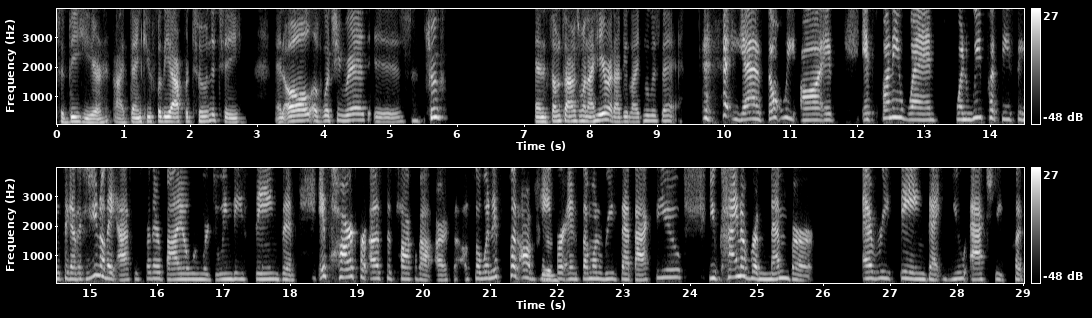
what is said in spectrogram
to be here. I thank you for the opportunity. And all of what you read is truth. And sometimes when I hear it, I'd be like, who is that? yes, don't we all? It's it's funny when when we put these things together because you know they ask us for their bio when we're doing these things and it's hard for us to talk about ourselves but when it's put on paper and someone reads that back to you you kind of remember everything that you actually put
